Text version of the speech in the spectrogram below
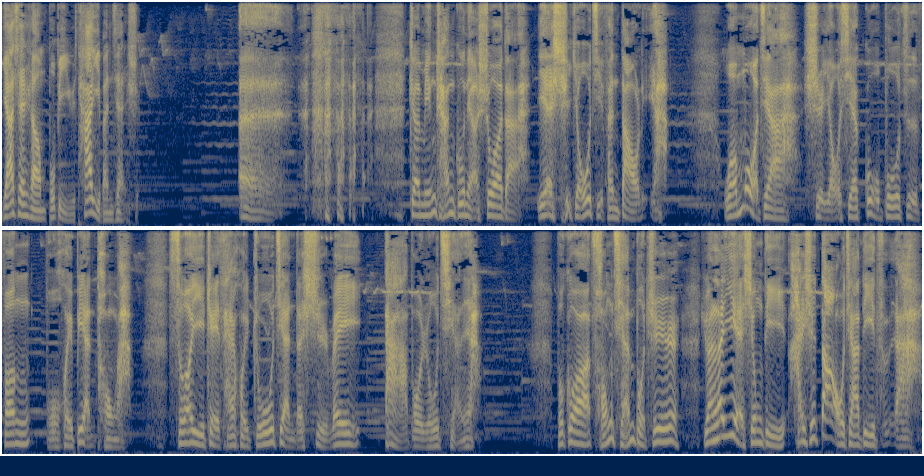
牙先生不必与她一般见识。呃，这明禅姑娘说的也是有几分道理呀。我墨家是有些固步自封，不会变通啊，所以这才会逐渐的式微，大不如前呀。不过从前不知，原来叶兄弟还是道家弟子呀。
